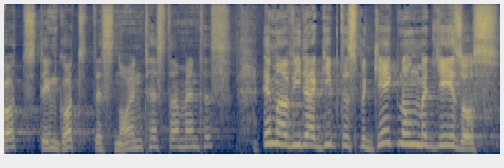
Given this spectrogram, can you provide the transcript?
Gott, dem Gott des Neuen Testamentes. Immer wieder gibt es Begegnungen mit Jesus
